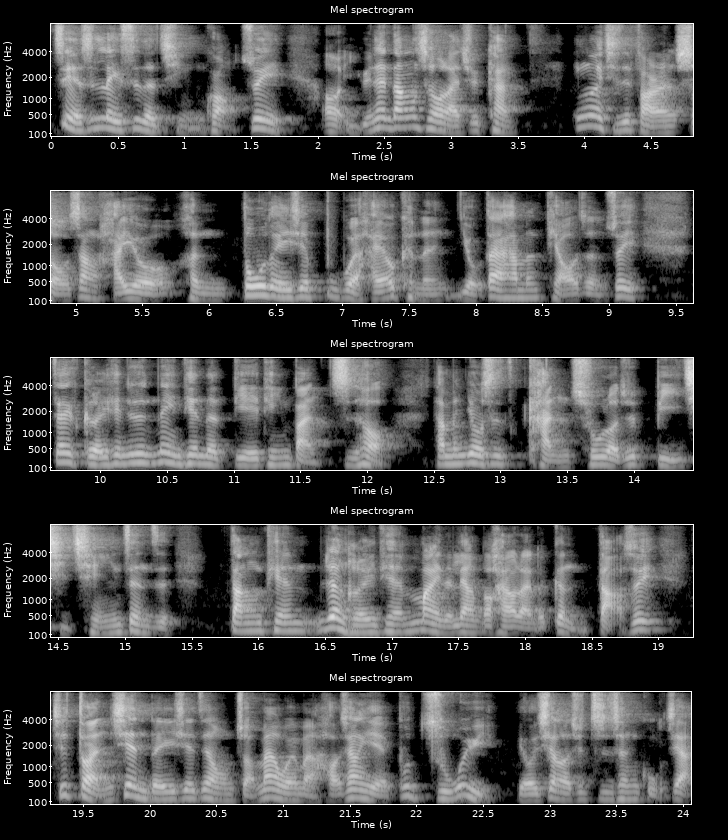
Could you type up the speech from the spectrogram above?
这也是类似的情况。所以哦，以元太当时候来去看，因为其实法人手上还有很多的一些部位还有可能有待他们调整，所以在隔一天就是那天的跌停板之后，他们又是砍出了，就是比起前一阵子当天任何一天卖的量都还要来得更大。所以其实短线的一些这种转卖为买，好像也不足以有效的去支撑股价。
